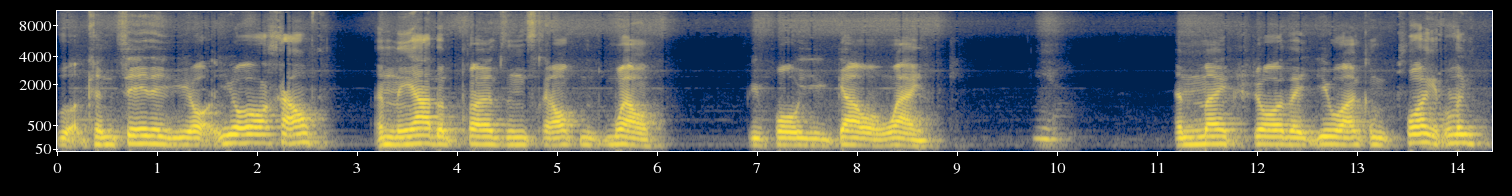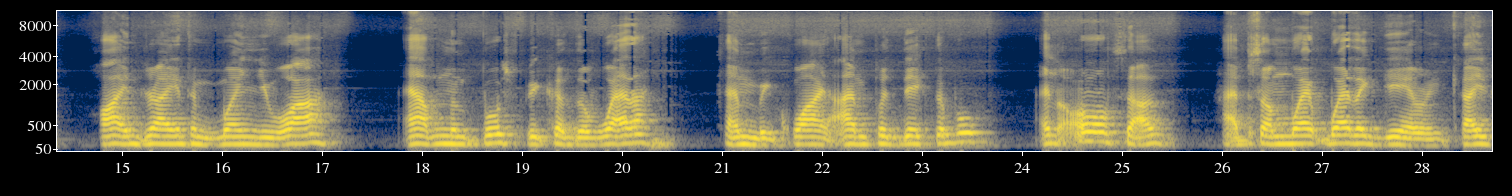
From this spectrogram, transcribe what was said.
look, consider your, your health and the other person's health as well before you go away. Yeah, and make sure that you are completely hydrated when you are out in the bush because the weather can be quite unpredictable. And also have some wet weather gear in case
